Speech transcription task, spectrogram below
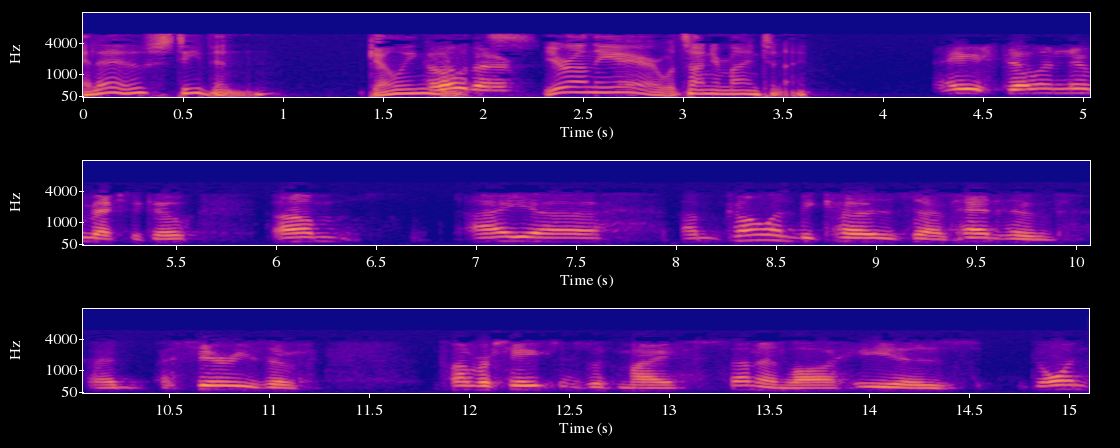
Hello, Stephen. Going Hello once. there. You're on the air. What's on your mind tonight? Hey, still in New Mexico. Um, I uh, I'm calling because I've had a, a, a series of conversations with my son-in-law. He is going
